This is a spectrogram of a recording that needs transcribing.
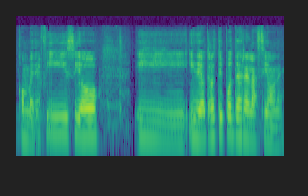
con beneficio y, de otros tipos de relaciones.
